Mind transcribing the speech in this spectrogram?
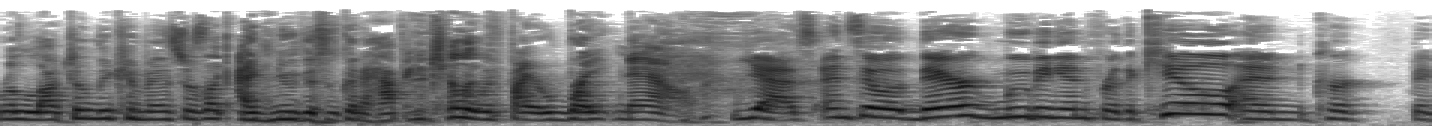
reluctantly convinced was like, I knew this was going to happen. Kill it with fire right now. Yes, and so they're moving in for the kill, and Kirk, the,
